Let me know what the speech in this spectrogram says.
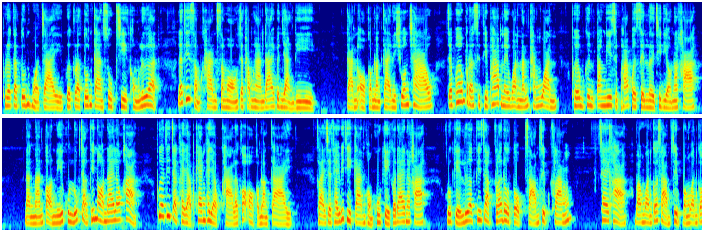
เพื่อกระตุ้นหัวใจ เพื่อกระตุ้นการสูบฉีดของเลือด และที่สำคัญสมองจะทำงานได้เป็นอย่างดี การออกกำลังกายในช่วงเช้า จะเพิ่มประสิทธิภาพในวันนั้นทั้งวัน เพิ่มขึ้นตั้ง 25%เลยทีเดียวนะคะ ดังนั้นตอนนี้คุณลุกจากที่นอนได้แล้วค่ะ เพื่อที่จะขยับแข้งขยับขาแล้วก็ออกกำลังกาย ใครจะใช้วิธีการของครูเก๋ก็ได้นะคะครูเก๋เลือกที่จะกระโดดตบ 30 ครั้ง ใช่ค่ะ บางวันก็ 30 บางวันก็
